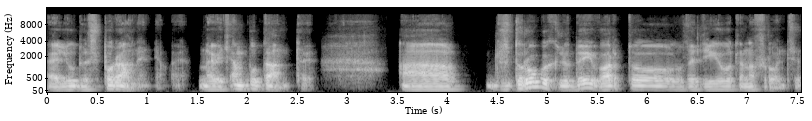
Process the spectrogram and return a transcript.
люди з пораненнями, навіть ампутанти. А здорових людей варто задіювати на фронті.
